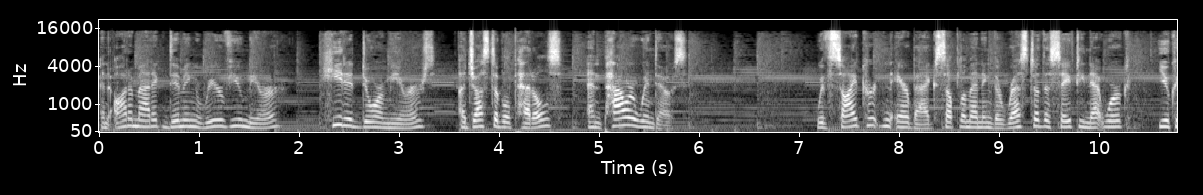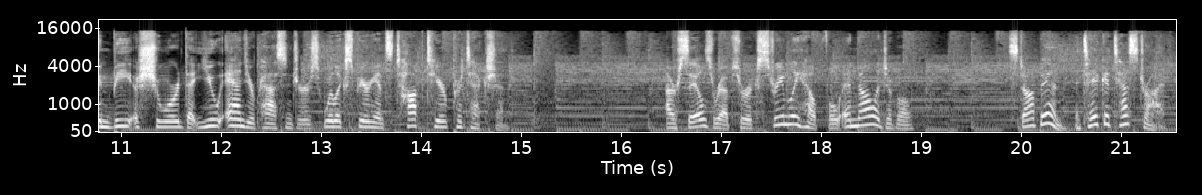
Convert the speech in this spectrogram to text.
an automatic dimming rear view mirror, heated door mirrors, adjustable pedals, and power windows. With side curtain airbags supplementing the rest of the safety network, you can be assured that you and your passengers will experience top-tier protection. Our sales reps are extremely helpful and knowledgeable. Stop in and take a test drive.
